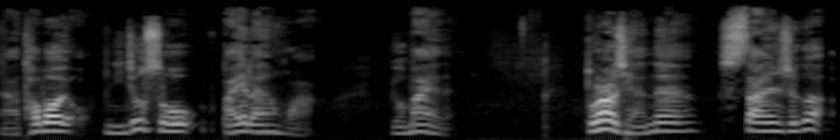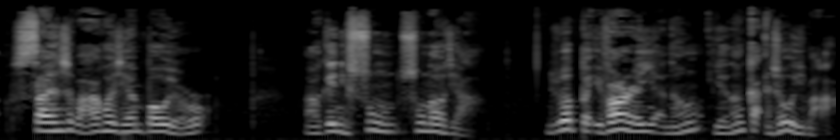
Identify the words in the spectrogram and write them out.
啊，淘宝有，你就搜白兰花，有卖的。多少钱呢？三十个，三十八块钱包邮，啊，给你送送到家。你说北方人也能也能感受一把。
